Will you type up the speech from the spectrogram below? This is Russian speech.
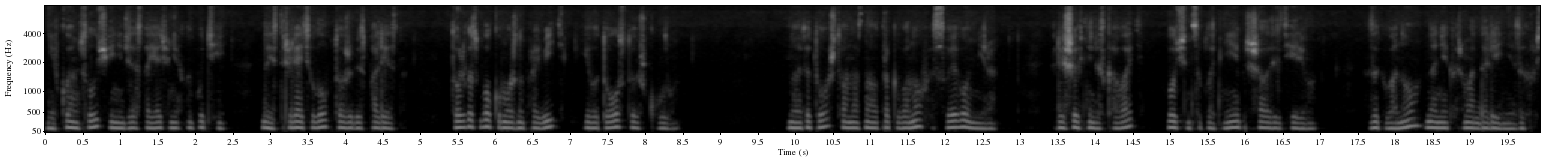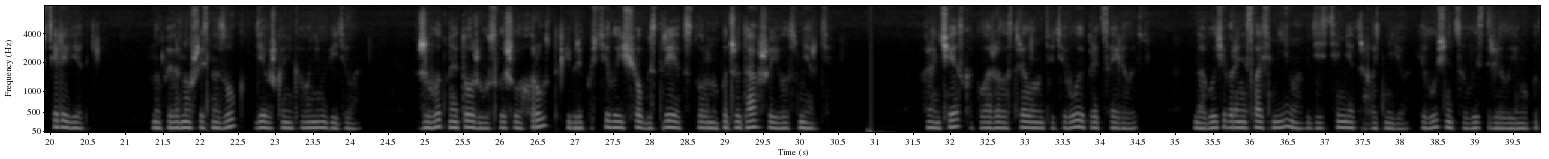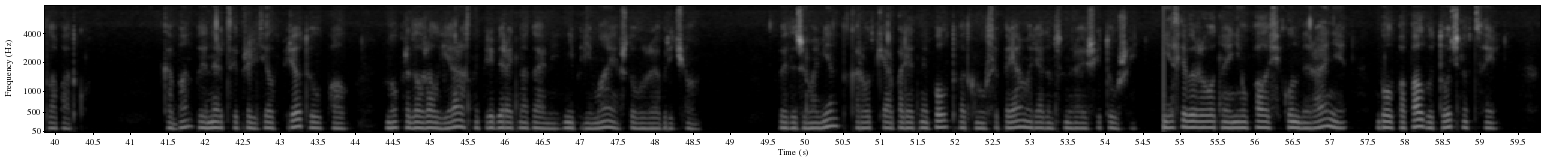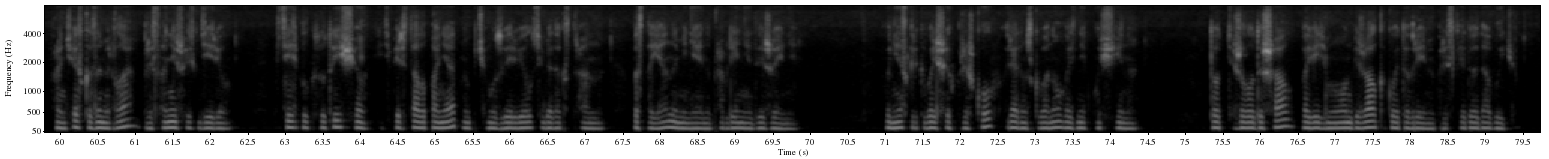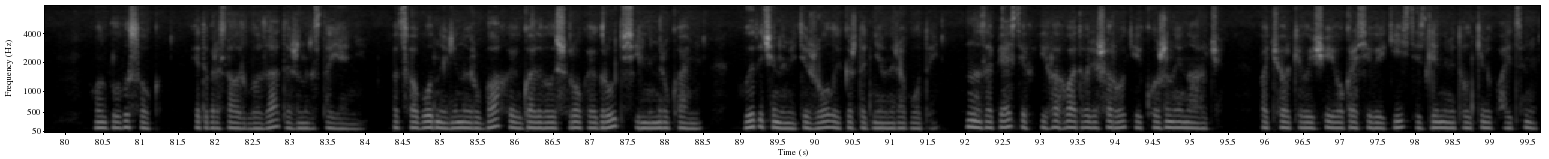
Ни в коем случае нельзя стоять у них на пути, да и стрелять в лоб тоже бесполезно. Только сбоку можно пробить его толстую шкуру. Но это то, что она знала про кабанов из своего мира. Решив не рисковать, лучница плотнее прижалась к дереву. За кабаном на некотором отдалении захрустели ветки, но, повернувшись на звук, девушка никого не увидела. Животное тоже услышало хруст и припустило еще быстрее в сторону поджидавшей его смерти. Франческа положила стрелу на тетиву и прицелилась. Добыча пронеслась мимо в десяти метрах от нее, и лучница выстрелила ему под лопатку. Кабан по инерции пролетел вперед и упал, но продолжал яростно перебирать ногами, не понимая, что уже обречен. В этот же момент короткий арбалетный болт воткнулся прямо рядом с умирающей тушей. Если бы животное не упало секунды ранее, Бол попал бы точно в цель. Франческа замерла, прислонившись к дереву. Здесь был кто-то еще, и теперь стало понятно, почему зверь вел себя так странно, постоянно меняя направление движения. В несколько больших прыжков рядом с кабаном возник мужчина. Тот тяжело дышал, по-видимому, он бежал какое-то время, преследуя добычу. Он был высок, это бросалось в глаза даже на расстоянии. Под свободной льняной рубахой угадывалась широкая грудь с сильными руками, выточенными тяжелой каждодневной работой. На запястьях их охватывали широкие кожаные наручи, подчеркивающие его красивые кисти с длинными тонкими пальцами.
